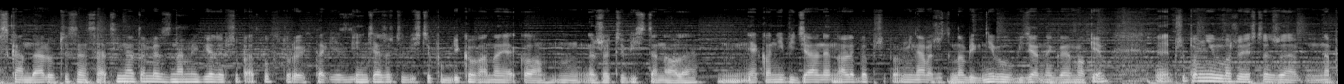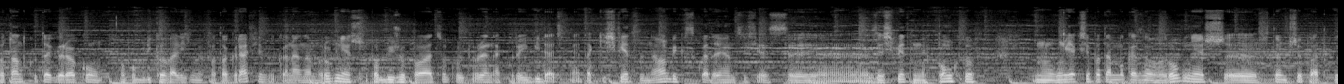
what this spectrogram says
skandalu czy sensacji, natomiast znamy wiele przypadków, w których takie zdjęcia rzeczywiście publikowano jako mm, rzeczywiste nole, mm, jako niewidzialne nole, bo przypominamy, że ten obiekt nie był widziany gołym okiem. E, przypomnijmy może jeszcze, że na początku tego roku opublikowaliśmy fotografię wykonaną również w pobliżu Pałacu Kultury, na której widać taki świetlny obiekt składający się z, e, ze świetlnych punktów jak się potem okazało, również y, w tym przypadku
